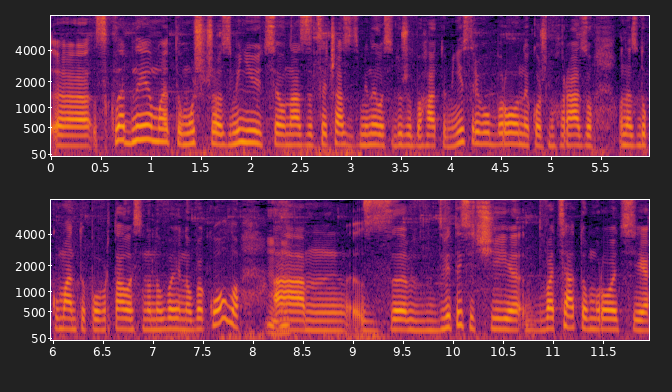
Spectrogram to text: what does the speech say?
е, складними, тому що змінюються у нас за цей час. Змінилося дуже багато міністрів оборони. Кожного разу у нас документи поверталися на нове і нове коло. А з в 2020 році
